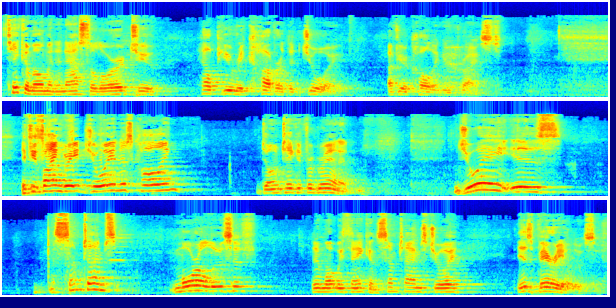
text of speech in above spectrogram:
take a moment and ask the Lord to help you recover the joy of your calling in Christ. If you find great joy in this calling, don't take it for granted. Joy is sometimes more elusive than what we think, and sometimes joy is very elusive.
